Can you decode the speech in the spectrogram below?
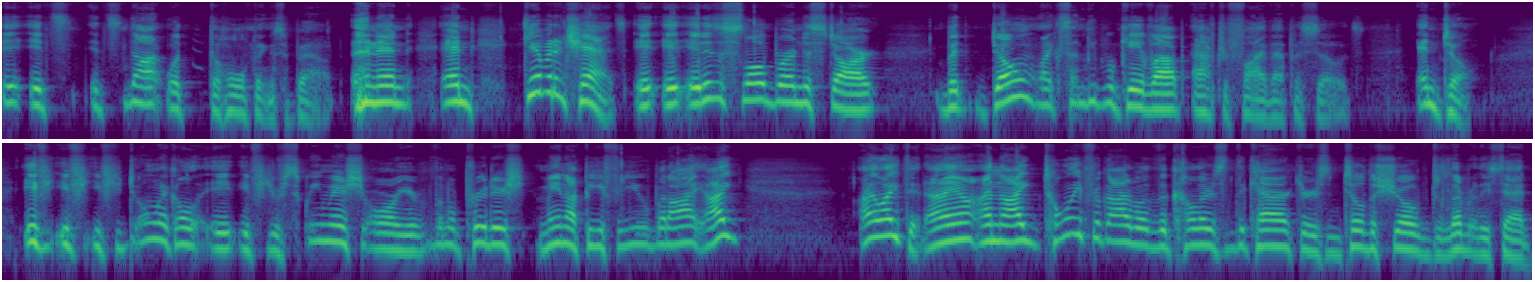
it, it's it's not what the whole thing's about. And then and give it a chance. It, it it is a slow burn to start, but don't like some people gave up after five episodes, and don't. If if if you don't like if you're squeamish or you're a little prudish, it may not be for you. But I I I liked it. And I, and I totally forgot about the colors of the characters until the show deliberately said,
